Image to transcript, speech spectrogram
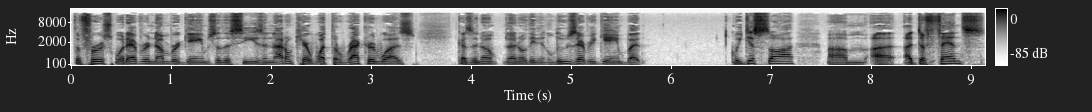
the first whatever number games of the season. I don't care what the record was because i know i know they didn't lose every game but we just saw um, a, a, defense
